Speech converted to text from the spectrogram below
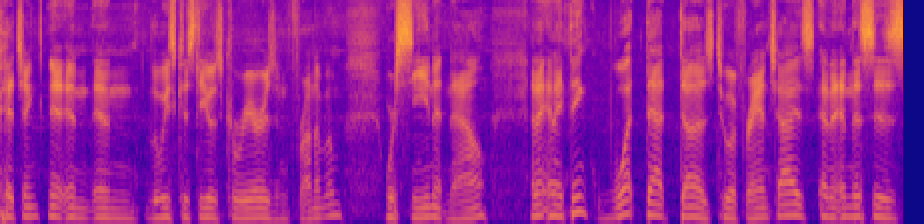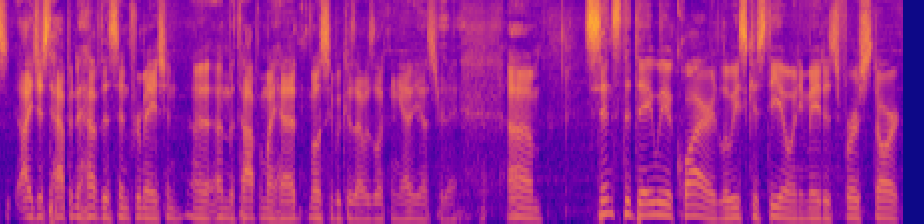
pitching in in Luis Castillo's career is in front of him. We're seeing it now. And I, and I think what that does to a franchise, and, and this is, I just happen to have this information uh, on the top of my head, mostly because I was looking at it yesterday. Um, since the day we acquired Luis Castillo and he made his first start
